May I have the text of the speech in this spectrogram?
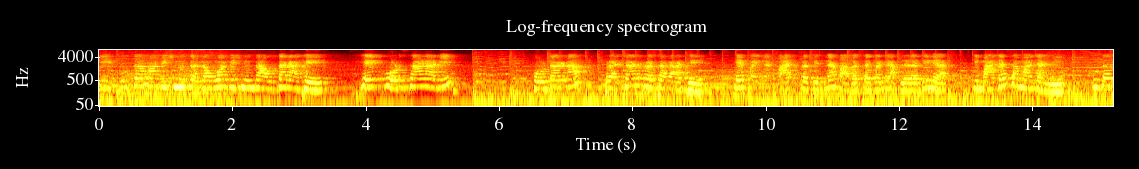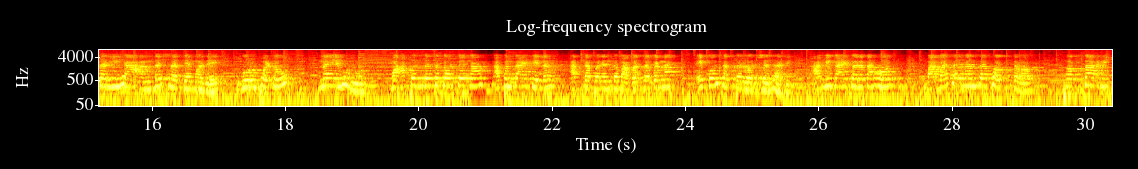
की बुद्ध हा विष्णूचा नववा विष्णूचा अवतार आहे. हे खोडसाळ आणि खोटारणा प्रचार प्रसार आहे. हे पहिल्या पाच प्रतिज्ञा बाबासाहेबांनी आपल्याला दिल्या की माझ्या समाजाने कुठंतरी ह्या अंधश्रद्धेमध्ये गुरुफटू नये म्हणून. मग आपण तसं करतोय का? आपण काय केलं? आत्तापर्यंत बाबासाहेबांना एकोणसत्तर वर्ष झाली. आम्ही काय करत आहोत? बाबासाहेबांचा फक्त फक्त आणि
